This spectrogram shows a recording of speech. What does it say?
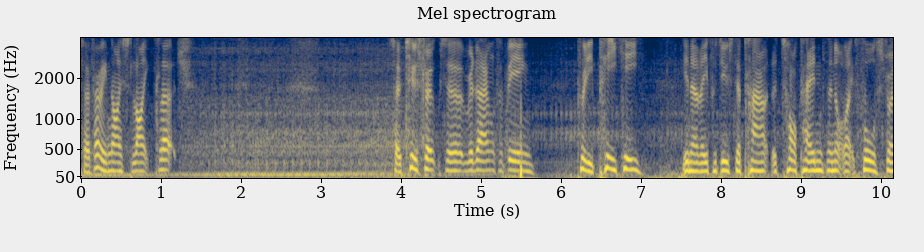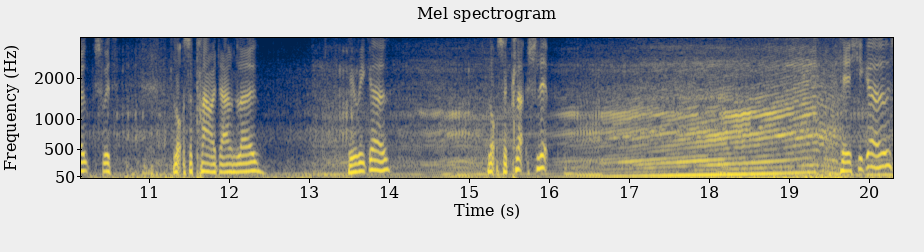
So very nice light clutch so two strokes are renowned for being pretty peaky. You know, they produce their power at the top end. They're not like four strokes with lots of power down low. Here we go. Lots of clutch slip. Here she goes.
